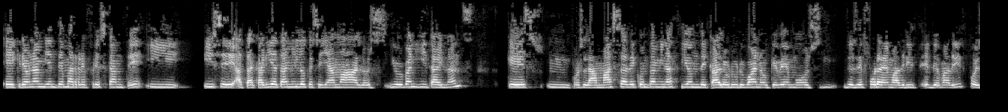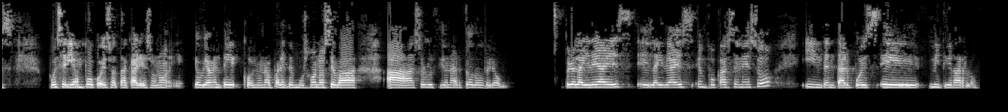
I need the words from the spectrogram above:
eh, crea un ambiente más refrescante y, y se atacaría también lo que se llama los urban heat islands, que es mm, pues la masa de contaminación de calor urbano que vemos desde fuera de Madrid, eh, de Madrid, pues, pues sería un poco eso, atacar eso, ¿no? Que obviamente con una pared de musgo no se va a solucionar todo, pero, pero la idea es, eh, la idea es enfocarse en eso e intentar pues eh, mitigarlo.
